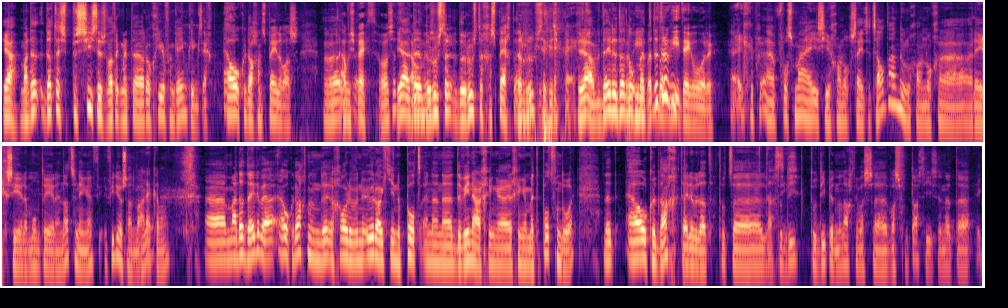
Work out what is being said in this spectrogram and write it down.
Ja, maar dat, dat is precies dus wat ik met eh, Rogier van GameKings echt elke dag aan het spelen was. Eh, Oude spect, wat was het? Ja, de, de, roester, de roestige specht. De roestige spect. Ja, we deden dat nog met... Wat doet Rogier tegenwoordig? Ja, ik heb, eh, volgens mij is hij gewoon nog steeds hetzelfde aan het doen. Gewoon nog eh, regisseren, monteren en dat soort dingen. Vi- Video's aan het maken. Lekker man. Maar dat deden we elke dag. Dan gooiden we een eurotje in de pot. En dan de winnaar ging, ging er met de pot vandoor. En dat, elke dag deden we dat. Tot, tot, diep, tot diep in de nacht. Dat was, was fantastisch. En dat, ik,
